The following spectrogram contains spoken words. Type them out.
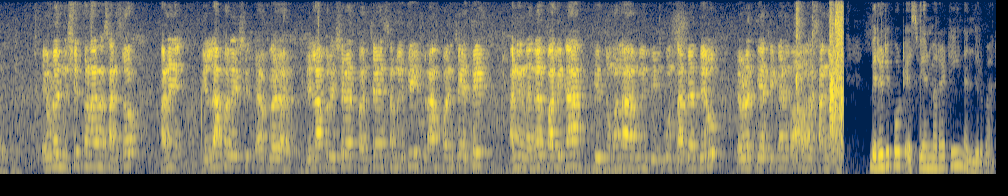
एवढं निश्चितपणानं सांगतो. आणि जिल्हा परिषद आपलं जिल्हा परिषद पंचायत समिती ग्रामपंचायती आणि नगरपालिका ही तुम्हाला आम्ही जिंकून ताब्यात देऊ. एवढं त्या ठिकाणी तुम्हाला सांगायचं bureau report S V N Marathi Nandurbar.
